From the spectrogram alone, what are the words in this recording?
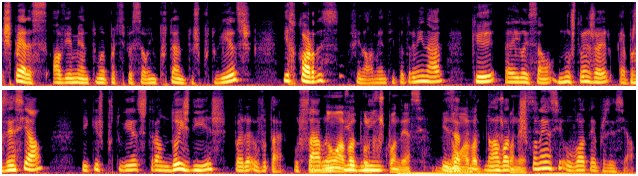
Espera-se, obviamente, uma participação importante dos portugueses e recorda-se, finalmente e para terminar, que a eleição no estrangeiro é presencial e que os portugueses terão dois dias para votar. O sábado não há e voto o domingo. por correspondência. Exatamente. Não há voto por, não há voto por correspondência, o voto é presencial.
